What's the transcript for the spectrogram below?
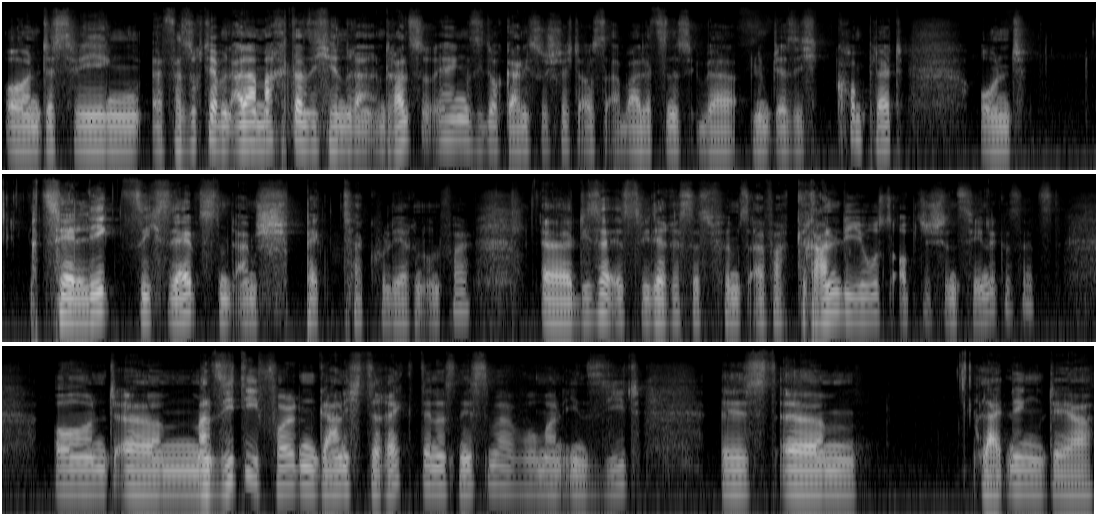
Und deswegen äh, versucht er mit aller Macht dann sich hin dran, dran zu hängen. Sieht auch gar nicht so schlecht aus, aber letztendlich übernimmt er sich komplett und zerlegt sich selbst mit einem spektakulären Unfall. Äh, dieser ist wie der Rest des Films einfach grandios optisch in Szene gesetzt. Und ähm, man sieht die Folgen gar nicht direkt, denn das nächste Mal, wo man ihn sieht, ist ähm, Lightning, der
